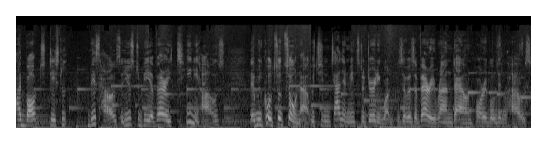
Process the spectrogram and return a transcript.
I bought this, this house. It used to be a very teeny house that we called Sozzona, which in Italian means the dirty one, because it was a very run down, horrible little house.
